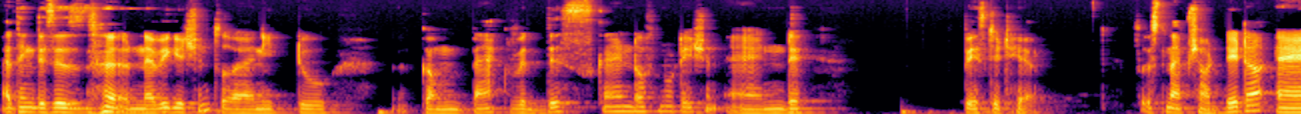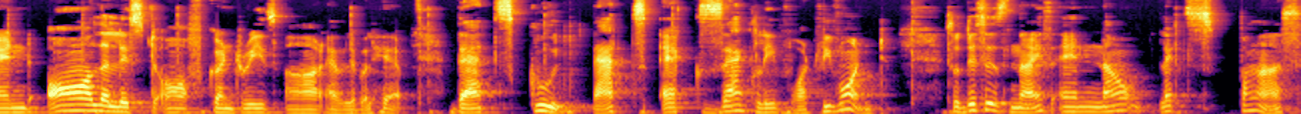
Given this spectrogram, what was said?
I think this is navigation so i need to come back with this kind of notation and paste it here so snapshot data and all the list of countries are available here. That's cool that's exactly what we want. So this is nice. And now let's pass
